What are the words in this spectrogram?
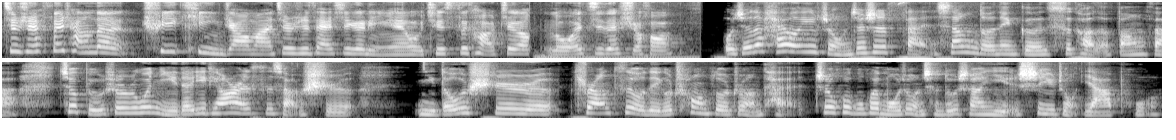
就是非常的 tricky，你知道吗？就是在这个里面我去思考这个逻辑的时候，我觉得还有一种就是反向的那个思考的方法，就比如说如果你的一天二十四小时。你都是非常自由的一个创作状态，这会不会某种程度上也是一种压迫？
